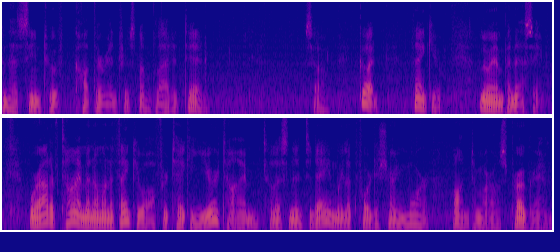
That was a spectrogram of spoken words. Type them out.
and that seemed to have caught their interest, I'm glad it did. So, good. Thank you. Lou Luann Panesi. We're out of time, and I want to thank you all for taking your time to listen in today, and we look forward to sharing more on tomorrow's program.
